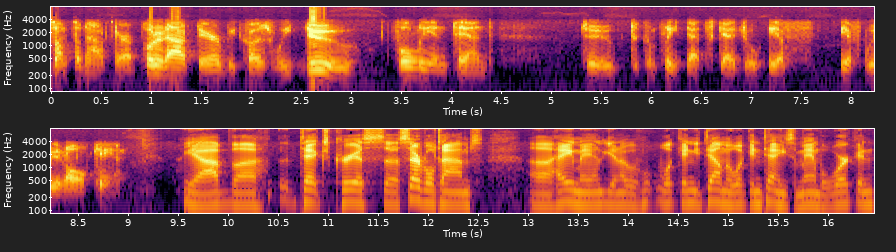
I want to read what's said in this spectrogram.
something out there. I put it out there because we do fully intend to to complete that schedule if if we at all can. Yeah, I've uh, texted Chris uh, several times uh, hey man, you know what can you tell me? What can you tell? He said, man, we're working,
